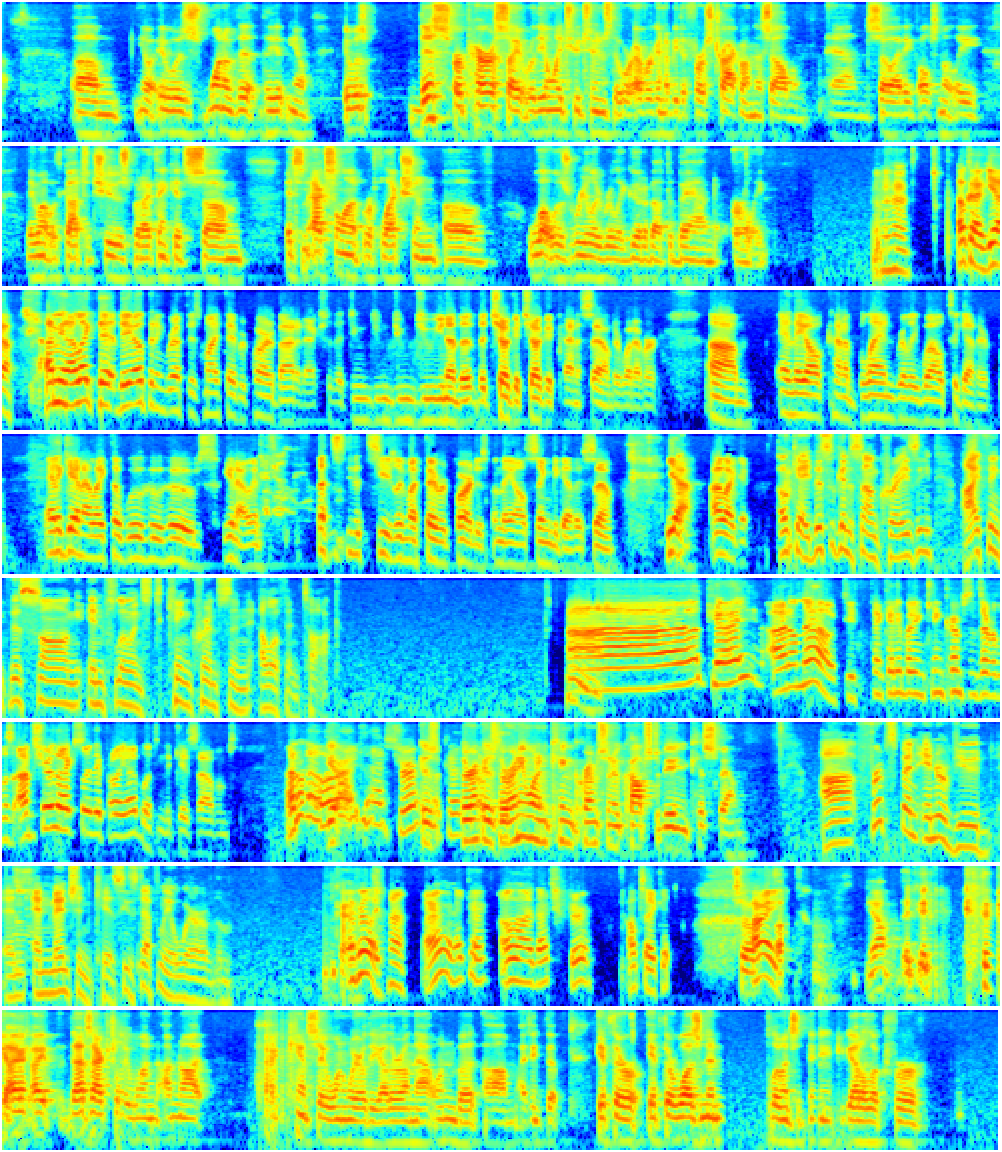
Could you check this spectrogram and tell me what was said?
um, you know it was one of the the you know it was this or Parasite were the only two tunes that were ever going to be the first track on this album, and so I think ultimately they went with "Got to Choose." But I think it's um, it's an excellent reflection of what was really really good about the band early. Mm-hmm. Okay, yeah. I mean, I like the the opening riff is my favorite part about it. Actually, the doom, doom, doom, doom, you know, the the chugga chugga kind of sound or whatever, um, and they all kind of blend really well together. And again, I like the woo hoo hoos, you know, and that's that's usually my favorite part is when they all sing together. So, yeah, I like it. Okay, this is going to sound crazy. I think this song influenced King Crimson Elephant Talk. Uh, okay. I don't know. Do you think anybody in King Crimson's ever listened? I'm sure that actually they probably have listened to Kiss albums. I don't know. Yeah. All right. Yeah, sure. Is okay. there okay. is there anyone in King Crimson who cops to being a Kiss fan? Uh, Fripp's been interviewed and, and mentioned Kiss. He's definitely aware of them. Okay. Oh, really? Huh. All right. Okay. Oh, that's sure. I'll take it. So, all right. Uh, yeah, it, it, I, I, that's actually one I'm not. I can't say one way or the other on that one, but um, I think that if there if there was an influence, I think you got to look for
